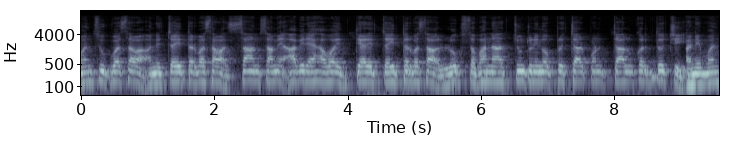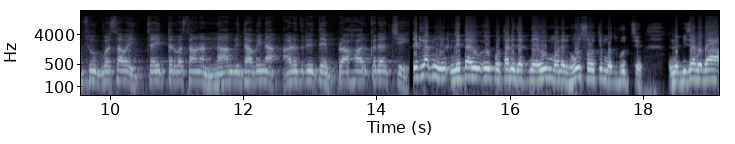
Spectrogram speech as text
મનસુખ વસાવા અને ચૈતર વસાવા સામ સામે આવી રહ્યા હોય ત્યારે ચૈતર વસાવા લોકસભાના ચૂંટણીનો પ્રચાર પણ ચાલુ કરી દીધો છે. અને મનસુખ વસાવાએ ચૈતર વસાવાના નામ લીધા વિના આડત રીતે પ્રહાર કર્યા છે. કેટલાક નેતા પોતાની જાતને એવું માને હું સૌથી મજબૂત છે. અને બીજા બધા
